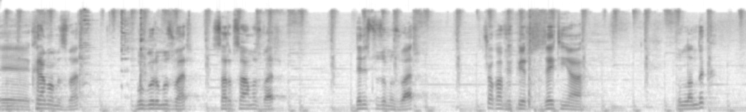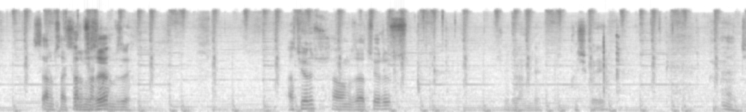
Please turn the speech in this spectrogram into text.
E, kremamız var. Bulgurumuz var. Sarımsağımız var. Deniz tuzumuz var. Çok hafif bir zeytinyağı kullandık. Sarımsaklarımızı Sarımsaklarımızı atıyoruz. tavamıza atıyoruz. Şöyle ben de kaşık vereyim. Evet.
